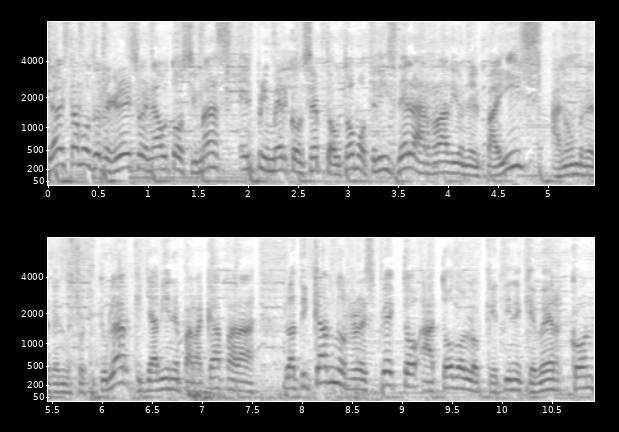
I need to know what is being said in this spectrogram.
Ya estamos de regreso en Autos y más, el primer concepto automotriz de la radio en el país, a nombre de nuestro titular que ya viene para acá para platicarnos respecto a todo lo que tiene que ver con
